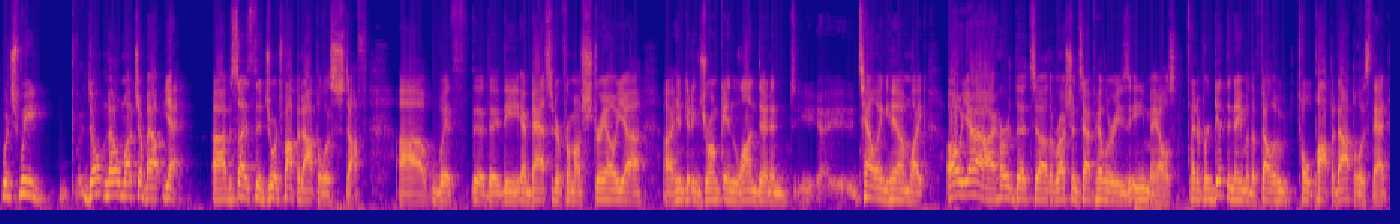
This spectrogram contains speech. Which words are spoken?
which we don't know much about yet, uh, besides the George Papadopoulos stuff uh, with the, the, the ambassador from Australia, uh, him getting drunk in London and uh, telling him like, "Oh yeah, I heard that uh, the Russians have Hillary's emails." And I forget the name of the fellow who told Papadopoulos that,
